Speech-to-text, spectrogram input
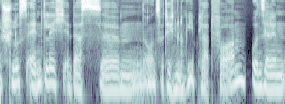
schlussendlich, dass ähm, unsere Technologieplattform unseren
